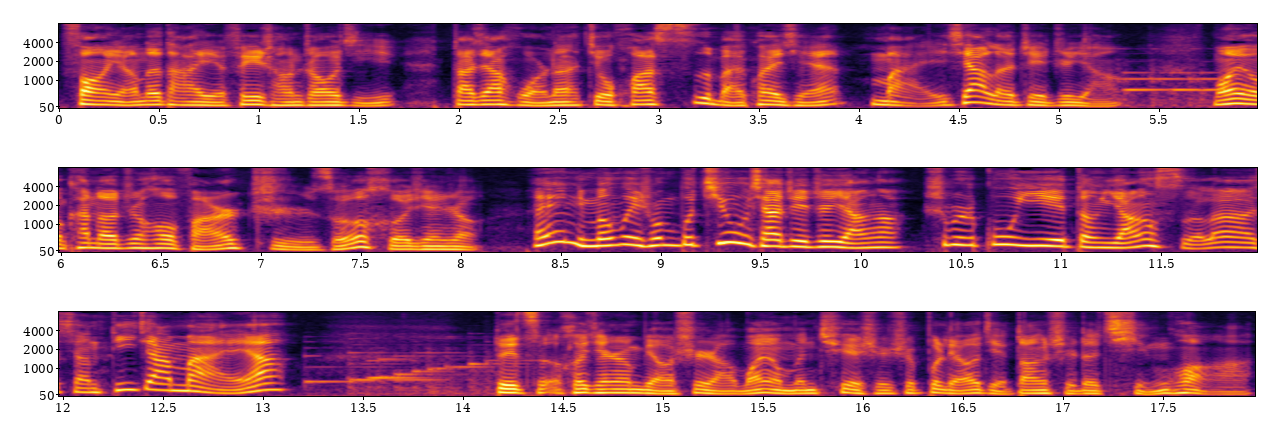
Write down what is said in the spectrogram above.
放羊的大爷非常着急，大家伙呢就花四百块钱买下了这只羊。网友看到之后反而指责何先生：“哎，你们为什么不救下这只羊啊？是不是故意等羊死了想低价买呀？”对此，何先生表示啊，网友们确实是不了解当时的情况啊。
